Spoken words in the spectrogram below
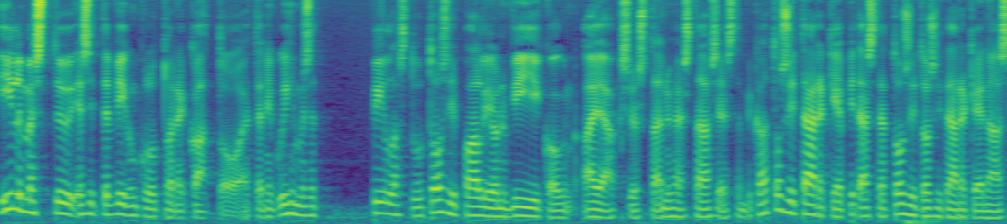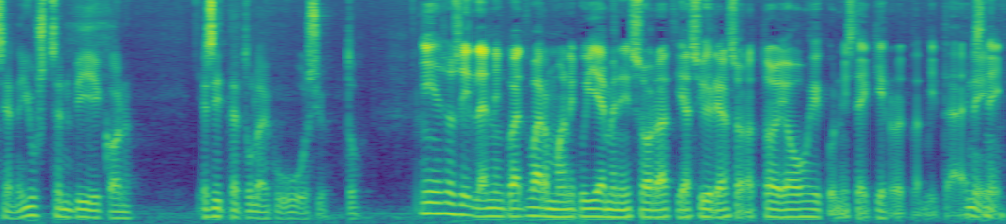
ilmestyy ja sitten viikon kuluttua ne katoo. Että niinku ihmiset pillastuu tosi paljon viikon ajaksi jostain yhdestä asiasta, mikä on tosi tärkeä, pitää sitä tosi tosi tärkeänä asiana just sen viikon ja sitten tulee joku uusi juttu. Niin se on silleen, niin kuin, että varmaan niin kuin Jemenin sodat ja Syyrian sodat on jo ohi, kun niistä ei kirjoiteta mitään. Eikö Niin, niin,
